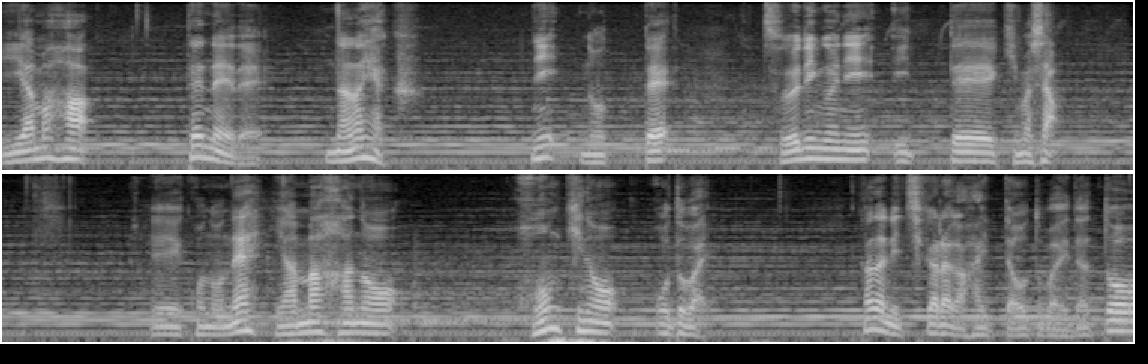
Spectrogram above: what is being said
ヤマハテネレ700に乗ってツーリングに行ってきました、えーこのねヤマハの本気のオートバイ。かなり力が入ったオートバイだと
